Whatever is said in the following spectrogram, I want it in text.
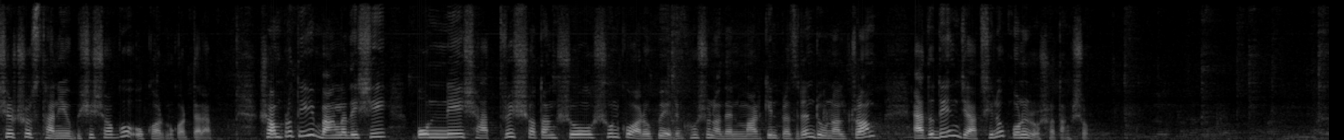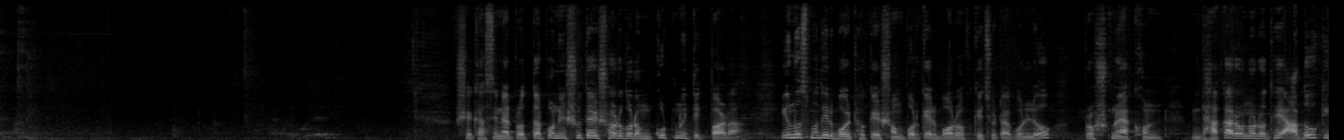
শীর্ষস্থানীয় বিশেষজ্ঞ ও কর্মকর্তারা। সম্প্রতি বাংলাদেশি পণ্যে সাত্রিশ শতাংশ শুল্ক আরোপের ঘোষণা দেন মার্কিন প্রেসিডেন্ট ডোনাল্ড ট্রাম্প। এতদিন যা ছিল পনেরো শতাংশ। শেখ হাসিনার প্রত্যর্পণ ইস্যুতে সরগরম কূটনৈতিক পাড়া। ইউনুস মোদির বৈঠকে সম্পর্কের বরফ কিছুটা করলেও প্রশ্ন এখন, ঢাকার অনুরোধে আদৌ কি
